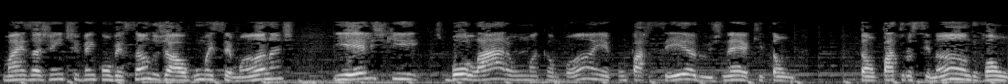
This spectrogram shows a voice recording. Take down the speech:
Mas a gente vem conversando já há algumas semanas e eles que bolaram uma campanha com parceiros, né, que estão patrocinando, vão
